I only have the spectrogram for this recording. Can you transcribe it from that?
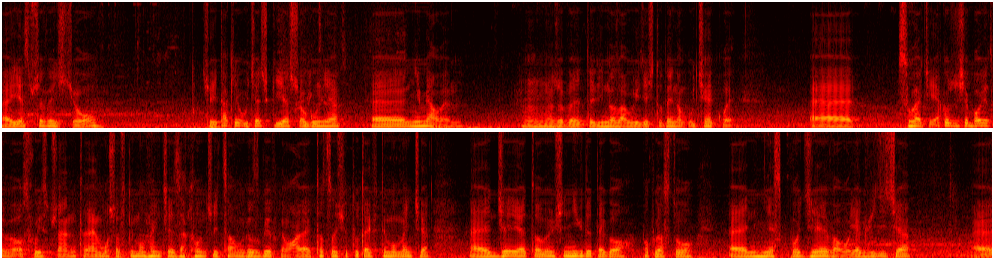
e, jest przy wyjściu. Czyli takiej ucieczki jeszcze ogólnie nie miałem, mm, żeby te dinozaury gdzieś tutaj nam uciekły. E, słuchajcie, jako że się boję trochę o swój sprzęt, e, muszę w tym momencie zakończyć całą rozgrywkę, ale to co się tutaj w tym momencie e, dzieje, to bym się nigdy tego po prostu e, nie spodziewał. Jak widzicie, e,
